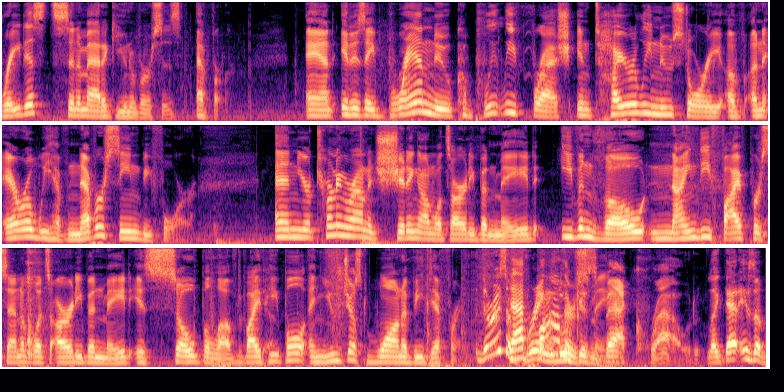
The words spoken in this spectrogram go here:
greatest cinematic universes ever. And it is a brand new, completely fresh, entirely new story of an era we have never seen before. And you're turning around and shitting on what's already been made, even though 95% of what's already been made is so beloved by people, and you just want to be different. there is a that bring Lucas me. back crowd. Like that is a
